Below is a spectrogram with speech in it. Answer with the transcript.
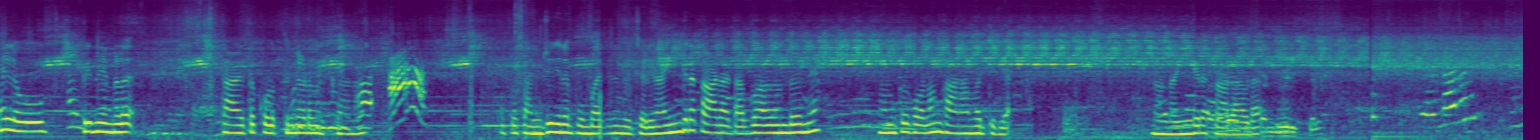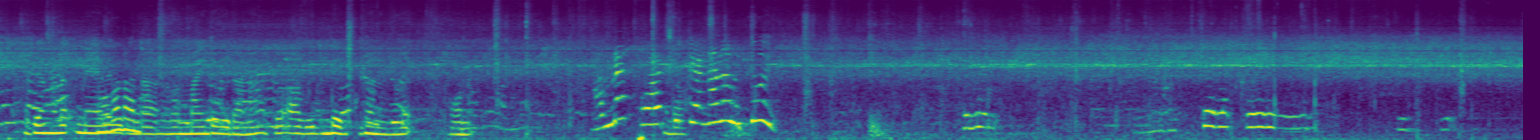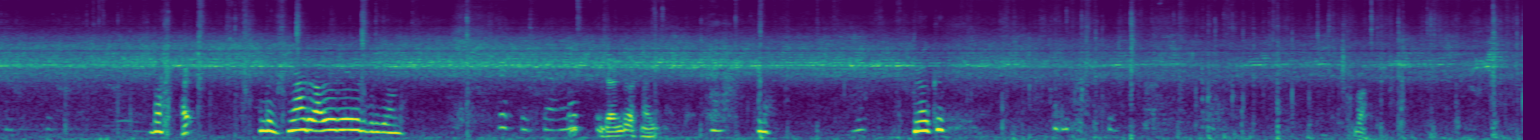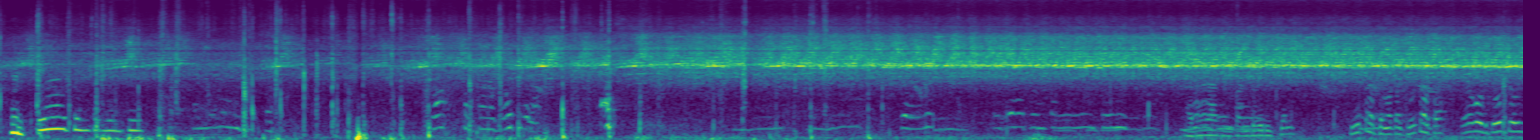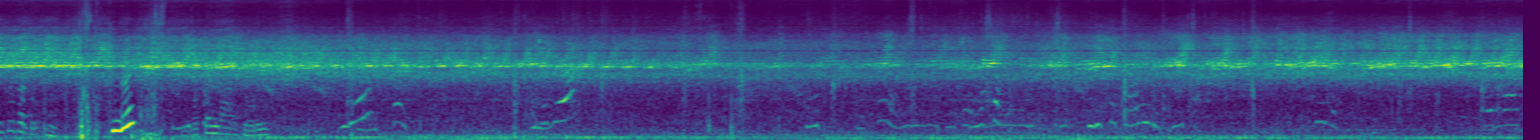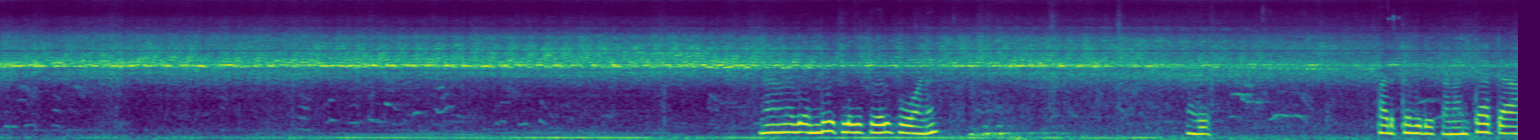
Hello പിന്നെ ഞങ്ങൾ താഴത്തെ കുളത്തിന്റെ അവിടെ നിൽക്കുകയാണ്. അപ്പോൾ സഞ്ജു ഇങ്ങനെ പൂമ്പാറ്റിനെ വിളിച്ചടി ഭയങ്കര കാടാട്ടോ. അപ്പോൾ അതുകൊണ്ട് തന്നെ നമുക്ക് കുളം കാണാൻ പറ്റില്ല. ഭയങ്കര കാടാണ് അവിടെ. ഞങ്ങൾ അപ്പോൾ ഞങ്ങൾ മേലെ വീടുണ്ടാകുന്നത് അമ്മായിന്റെ വീടാണ്. അപ്പോൾ ആ വീടിന്റെ അരിക്കൂടാണ് ഞങ്ങൾ പോകുന്നത് ചിലക്ക് ഞാൻ അത് ഒരു കൈ പിടിക്കാണ്ട് രണ്ട് കഷ്ണമായി നോക്ക്. വാ എന്ത്? ഞങ്ങൾ എന്റെ വീട്ടിലേക്ക് കയറി പോവാണ്. അതെ. അടുത്ത വീഡിയോ കാണാം. ടാറ്റാ.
